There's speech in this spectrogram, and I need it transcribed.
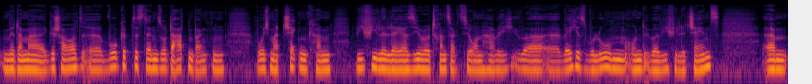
mir dann mal geschaut, äh, wo gibt es denn so Datenbanken, wo ich mal checken kann, wie viele Layer Zero Transaktionen habe ich über äh, welches Volumen und über wie viele Chains. Ähm,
